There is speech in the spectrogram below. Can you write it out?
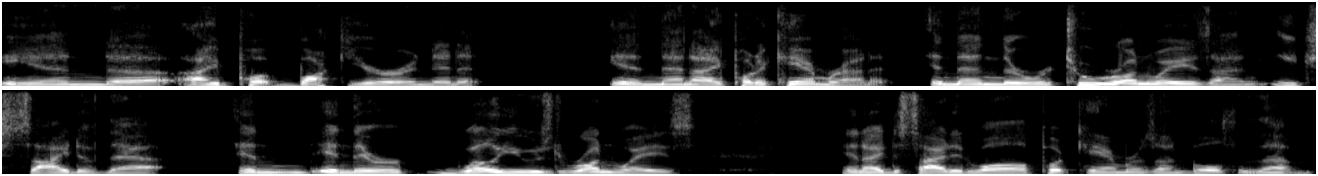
and uh, I put buck urine in it, and then I put a camera on it. And then there were two runways on each side of that, and and they were well used runways. And I decided, well, I'll put cameras on both of them.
